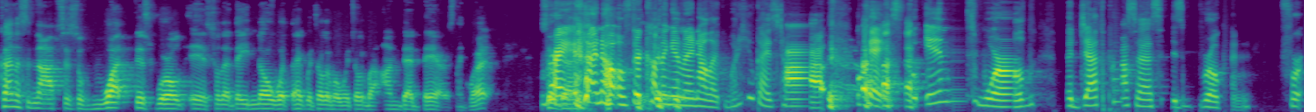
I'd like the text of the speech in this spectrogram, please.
kind of synopsis of what this world is, so that they know what the heck we're talking about. When we're talking about undead bears. Like what? So right. I know. If they're coming in right now, like, what are you guys talking about? Okay. So in this world, the death process is broken for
